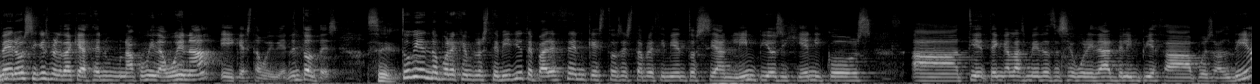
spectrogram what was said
Pero sí que es verdad que hacen una comida buena y que está muy bien. Entonces, Sí. tú viendo, por ejemplo, este vídeo, ¿te parecen que estos establecimientos sean limpios, higiénicos, ah, tie- tengan las medidas de seguridad de limpieza pues al día?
